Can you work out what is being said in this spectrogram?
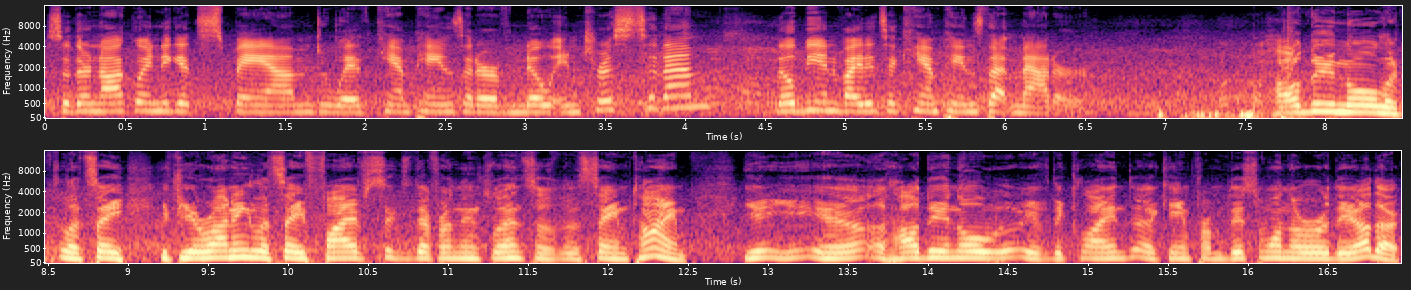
So they're not going to get spammed with campaigns that are of no interest to them. They'll be invited to campaigns that matter. How do you know, like, let's say, if you're running, let's say, five, six different influencers at the same time, you, you, uh, how do you know if the client uh, came from this one or the other?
